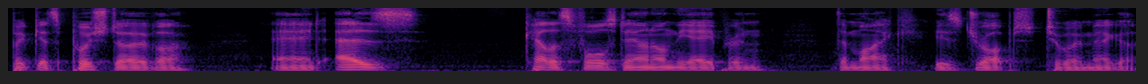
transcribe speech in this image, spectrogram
but gets pushed over. And as Callis falls down on the apron, the mic is dropped to Omega,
